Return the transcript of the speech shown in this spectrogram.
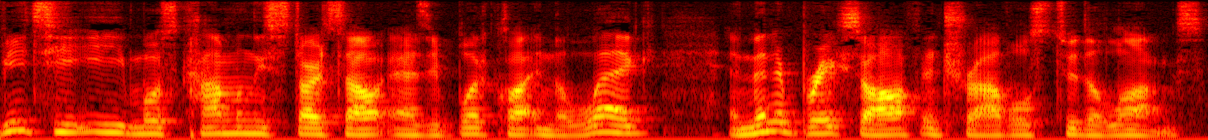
VTE most commonly starts out as a blood clot in the leg and then it breaks off and travels to the lungs.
